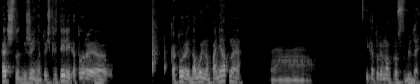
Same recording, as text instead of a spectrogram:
качество движения, то есть критерии, которые, которые довольно понятны, и которые надо просто соблюдать.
